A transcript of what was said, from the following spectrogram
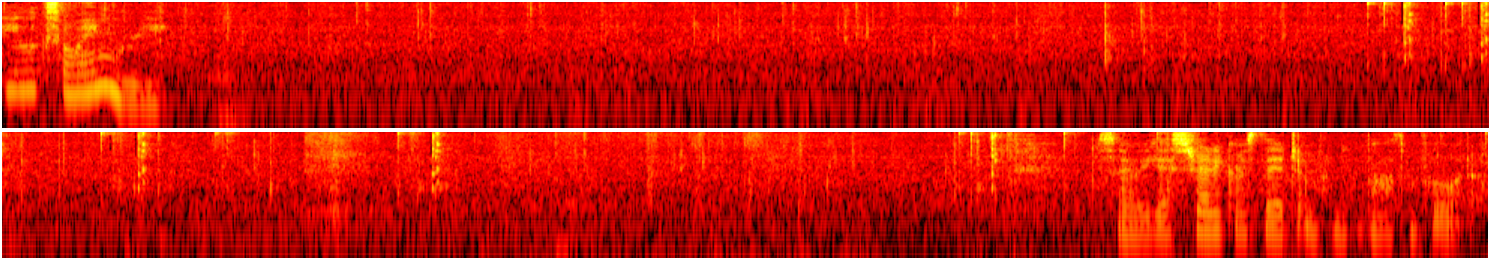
Why do you look so angry? So we go straight across there, jump onto the path and it up.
